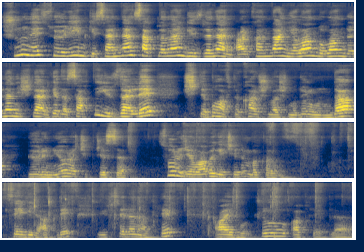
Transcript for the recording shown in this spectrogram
şunu net söyleyeyim ki senden saklanan, gizlenen, arkandan yalan dolan dönen işler ya da sahte yüzlerle işte bu hafta karşılaşma durumunda görünüyor açıkçası. Soru cevaba geçelim bakalım. Sevgili akrep, yükselen akrep, ay burcu akrepler.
